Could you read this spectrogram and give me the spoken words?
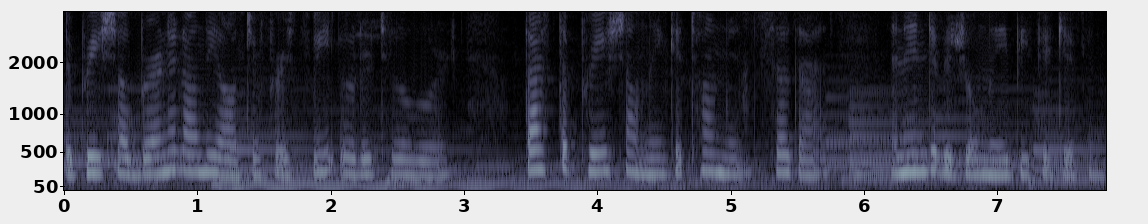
The priest shall burn it on the altar for a sweet odor to the Lord. Thus the priest shall make atonement, so that an individual may be forgiven.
